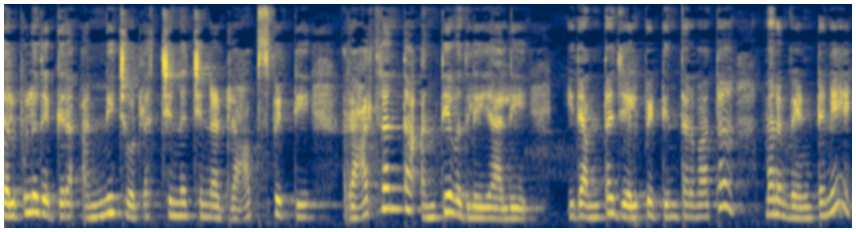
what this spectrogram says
తలుపుల దగ్గర అన్ని చోట్ల చిన్న చిన్న డ్రాప్స్ పెట్టి రాత్రంతా అంతే వదిలేయాలి. ఇదంతా జెల్ పెట్టిన తర్వాత మనం వెంటనే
